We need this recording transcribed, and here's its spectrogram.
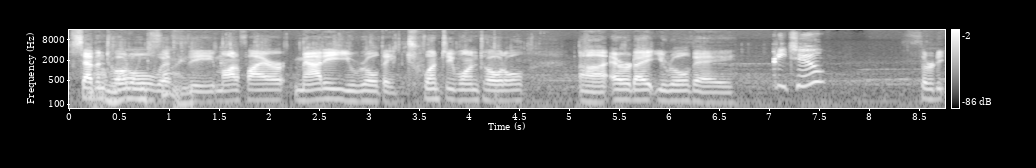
seven I'm total with fine. the modifier. Maddie, you rolled a 21 total. Uh, Erudite, you rolled a 32? 30.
